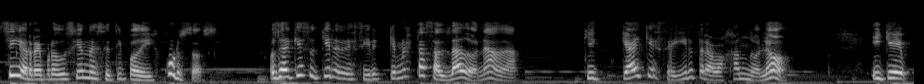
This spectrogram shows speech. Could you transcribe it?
sigue reproduciendo ese tipo de discursos. O sea, que eso quiere decir que no está saldado nada, que, que, hay que seguir trabajándolo. Y que,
